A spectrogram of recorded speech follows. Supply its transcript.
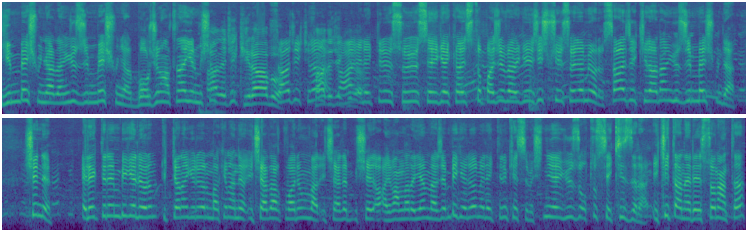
25 milyardan 125 milyar borcun altına girmişim. Sadece kira bu. Sadece kira, Sadece daha kira. elektriği, suyu, SGK, stopajı, vergi hiçbir şey söylemiyorum. Sadece kiradan 125 milyar. Şimdi elektriğin bir geliyorum, dükkana giriyorum bakayım hani içeride akvaryum var, içeride bir şey hayvanlara yem vereceğim. Bir geliyorum elektriğim kesilmiş. Niye? 138 lira. İki tane restoranta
